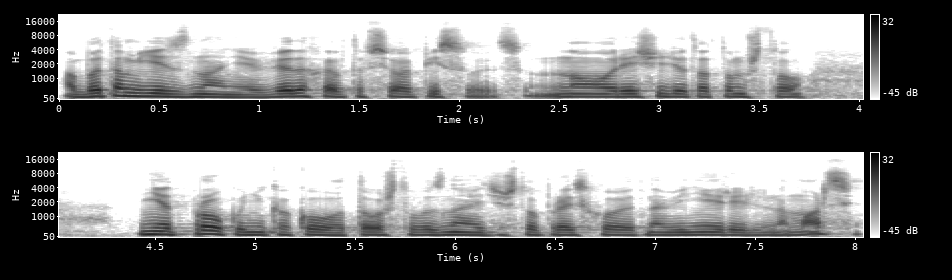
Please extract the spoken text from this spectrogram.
Об этом есть знание, в ведах это все описывается. Но речь идет о том, что нет проку никакого от того, что вы знаете, что происходит на Венере или на Марсе,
